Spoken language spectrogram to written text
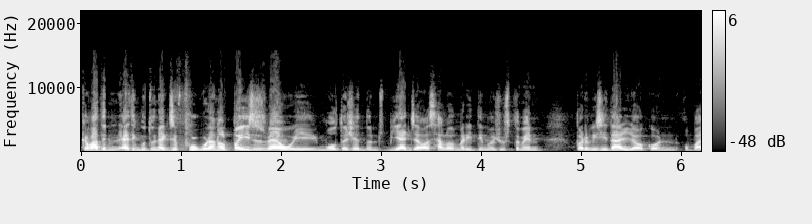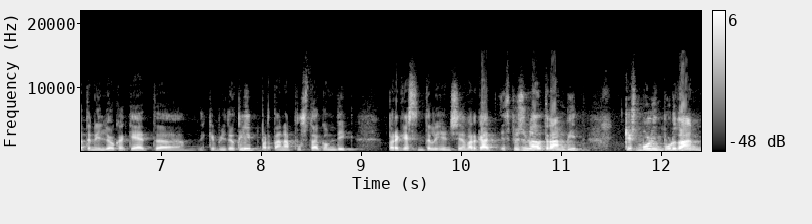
que va tenir, ha tingut un èxit fulgurant al país, es veu, i molta gent doncs, viatja a la selva marítima justament per visitar el lloc on, on va tenir lloc aquest, eh, aquest videoclip, per tant apostar, com dic, per aquesta intel·ligència de mercat. Després un altre àmbit que és molt important,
